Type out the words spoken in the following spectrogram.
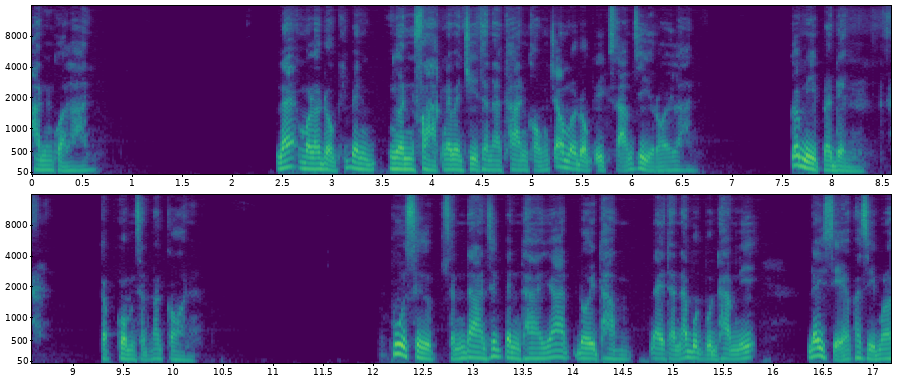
พันกว่าล้าน และมรดกที่เป็นเงินฝากในบัญชีธนาคารของเจ้ามรดกอีก 3-400 ล้าน ก็มีประเด็นกับกรมสรรพากร ผู้สืบสันดานซึ่งเป็นทายาทโดยธรรมในฐานะบุตรบุญธรรมนี้ ได้เสียภาษีมร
